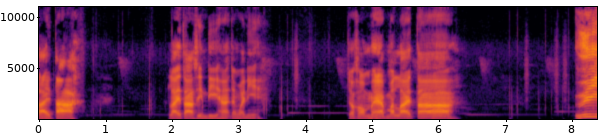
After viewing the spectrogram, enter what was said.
ลายตา ลายตาสิ้นดีฮะ จังหวะนี้ เจ้าของแมปมันลายตาอุ้ย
